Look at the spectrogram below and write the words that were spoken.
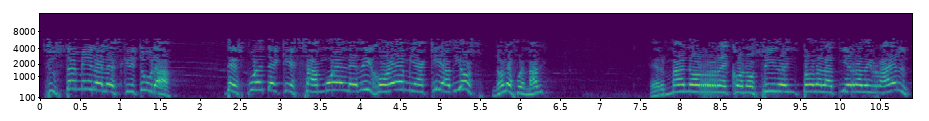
si usted mira la escritura, después de que Samuel le dijo, heme aquí a Dios, no le fue mal hermano reconocido en toda la tierra de Israel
